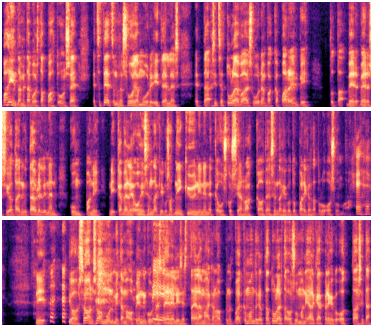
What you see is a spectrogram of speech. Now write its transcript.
pahinta, mitä voisi tapahtua, on se, että sä teet semmoisen suojamuuri itsellesi, että sit se tulevaisuuden vaikka parempi tota, ver- versio tai niinku täydellinen kumppani, niin kävelee ohi sen takia, kun sä oot niin kyyninen, etkä usko siihen rakkauteen, sen takia, kun tuo pari kertaa tullut osumaan. Hehe. Niin, joo, se on, se on mun, mitä mä opin niin kuin Niin. näistä edellisestä elämäaikana oppinut. Vaikka monta kertaa tulee sitä osumaan, niin älkää pelkäkö ottaa sitä.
